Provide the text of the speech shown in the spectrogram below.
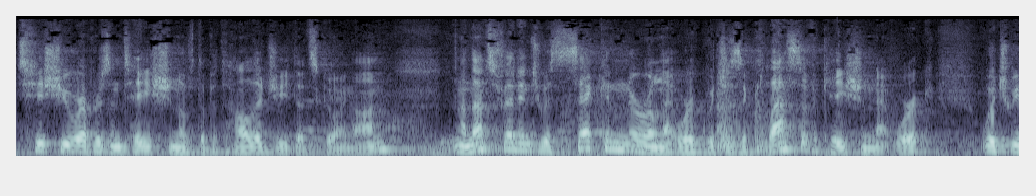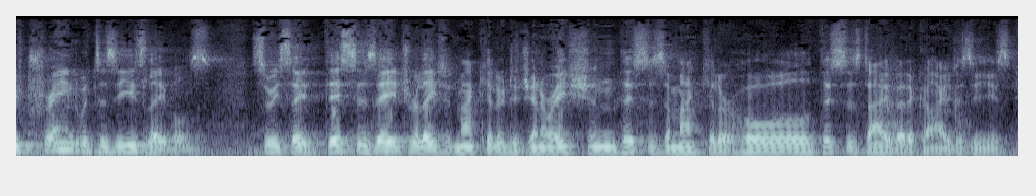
tissue representation of the pathology that's going on. And that's fed into a second neural network, which is a classification network, which we've trained with disease labels. So we say this is age related macular degeneration, this is a macular hole, this is diabetic eye disease.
